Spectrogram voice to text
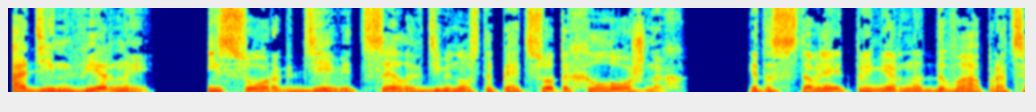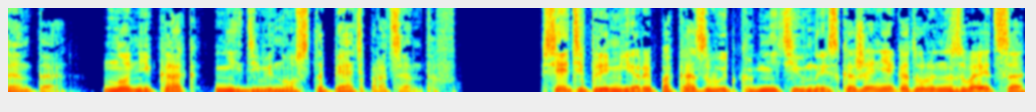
Один верный и 49,95 ложных. Это составляет примерно 2%, но никак не 95%. Все эти примеры показывают когнитивное искажение, которое называется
